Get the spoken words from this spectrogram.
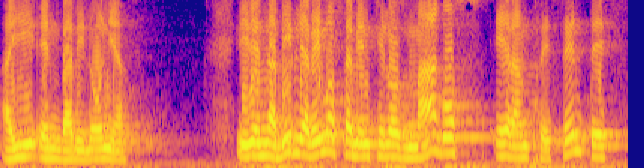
ahí en Babilonia. Y en la Biblia vemos también que los magos eran presentes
